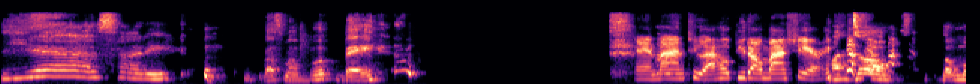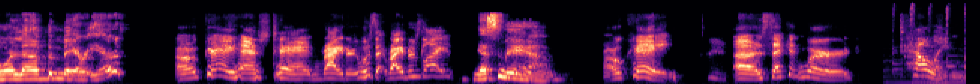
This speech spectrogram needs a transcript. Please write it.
yes honey. That's my book babe. And mine too. I hope you don't mind sharing. I don't. The more love the merrier. Okay hashtag writer was that writer's life? Yes ma'am. Okay uh second word telling?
